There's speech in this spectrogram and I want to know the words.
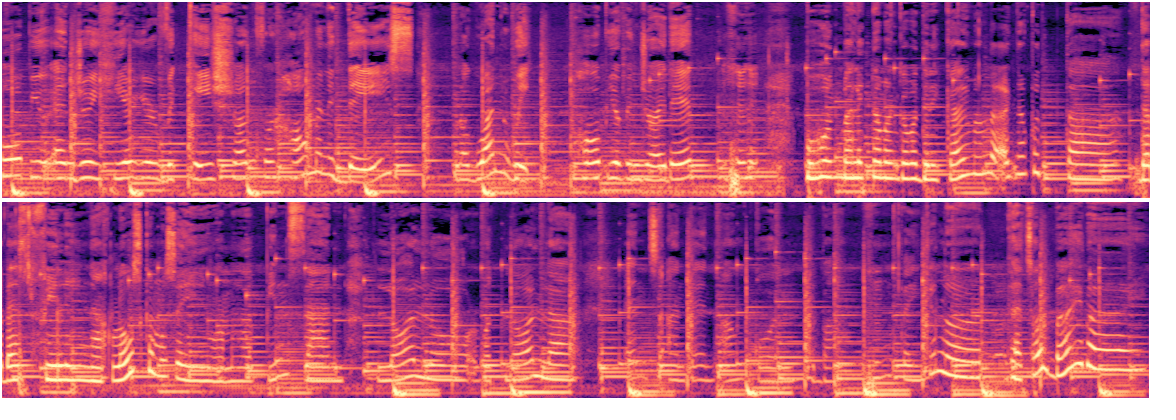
Hope you enjoy here your vacation for how many days? Murag one week. Hope you've enjoyed it. Puhon, balik naman ka madali kay malaag na punta. The best feeling na close ka mo sa inyong mga pinsan, lolo, or what lola, and sa auntie and uncle, diba? Thank you, Lord. That's all. Bye-bye!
